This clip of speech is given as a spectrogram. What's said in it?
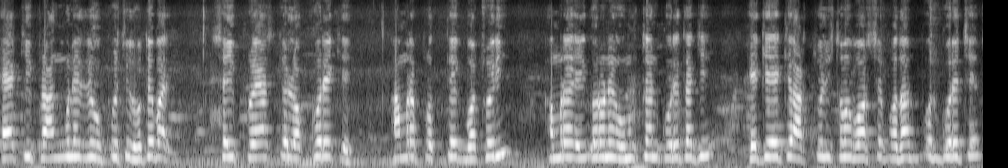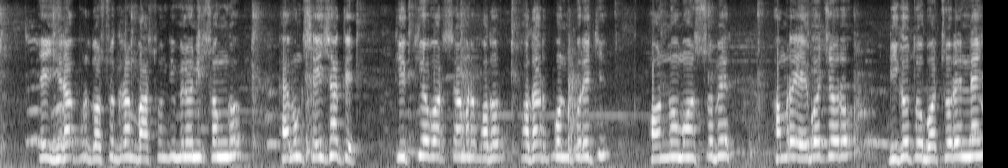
একই প্রাঙ্গণে যাতে উপস্থিত হতে পারে, সেই প্রয়াসকে লক্ষ্য রেখে আমরা প্রত্যেক বছরই আমরা এই ধরনের অনুষ্ঠান করে থাকি। একে একে আটচল্লিশতম বর্ষে পদার্পণ করেছে এই হীরাপুর দশগ্রাম বাসন্তী মিলনী সংঘ এবং সেই সাথে তৃতীয় বর্ষে আমরা পদ- পদার্পণ করেছি অন্ন মহোৎসবের। আমরা এবছরও বিগত বছরের নেই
